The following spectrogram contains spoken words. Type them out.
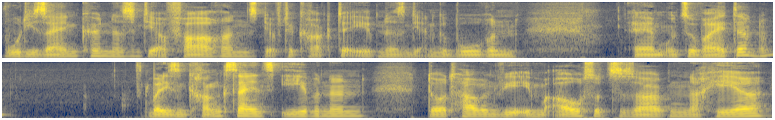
wo die sein können. Da sind die erfahren, sind die auf der Charakterebene, sind die angeboren ähm, und so weiter. Ne? Bei diesen Krankseinsebenen, dort haben wir eben auch sozusagen nachher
